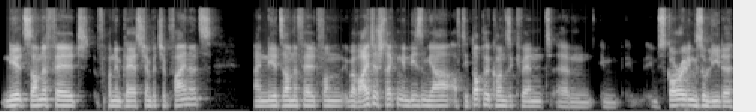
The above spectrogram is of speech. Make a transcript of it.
Nils Sonnefeld von den Players Championship Finals, ein Nils Sonnefeld von über weite Strecken in diesem Jahr auf die Doppel konsequent, ähm, im, im Scoring solide,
